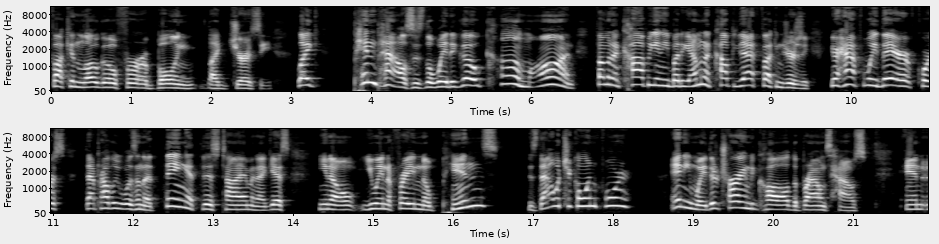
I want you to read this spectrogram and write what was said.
fucking logo for a bowling like jersey? Like Pen pals is the way to go. Come on. If I'm gonna copy anybody, I'm gonna copy that fucking jersey. You're halfway there. Of course, that probably wasn't a thing at this time, and I guess, you know, you ain't afraid no pins? Is that what you're going for? Anyway, they're trying to call the Browns house, and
